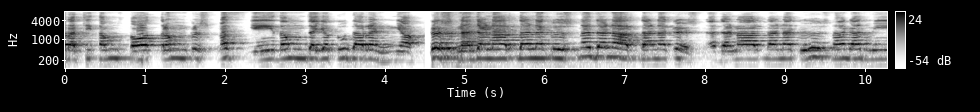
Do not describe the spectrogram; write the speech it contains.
रचितं स्तोत्रं कृष्णस्येदं जयतु धरण्य कृष्ण जनार्दन कृष्ण जनार्दन कृष्ण जनार्दन कृष्ण गरे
